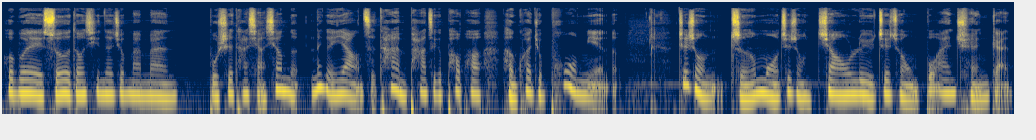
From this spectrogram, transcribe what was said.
会不会所有东西呢就慢慢不是他想象的那个样子？他很怕这个泡泡很快就破灭了。这种折磨，这种焦虑，这种不安全感，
